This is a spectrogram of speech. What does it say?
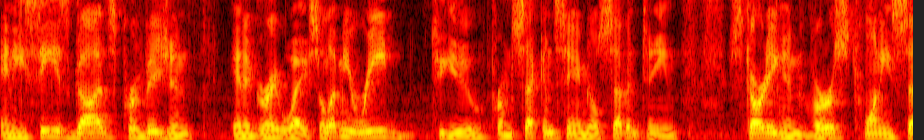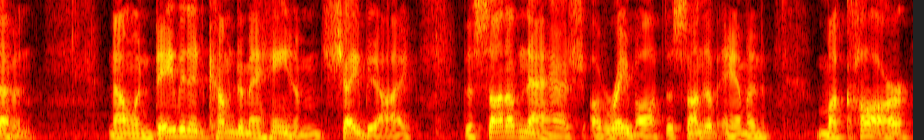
and he sees God's provision in a great way. So let me read to you from 2 Samuel 17, starting in verse 27. Now, when David had come to Mahanaim, Shabai, the son of Nahash of Rabbah, the son of Ammon, Makar,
